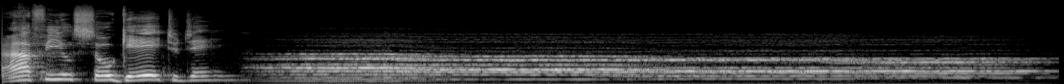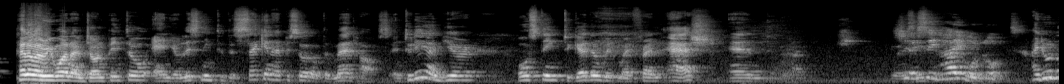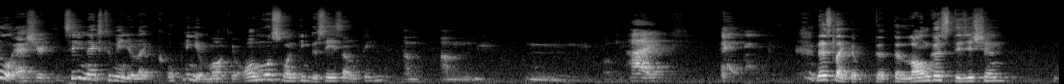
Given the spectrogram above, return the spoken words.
I feel so gay today. Hello, everyone. I'm John Pinto, and you're listening to the second episode of the Madhouse. And today I'm here hosting together with my friend Ash. And Should I say hi or not? I don't know, Ash. You're sitting next to me, and you're like opening your mouth. You're almost wanting to say something. I'm. I'm. Mm, okay. Hi. That's like the, the, the longest decision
